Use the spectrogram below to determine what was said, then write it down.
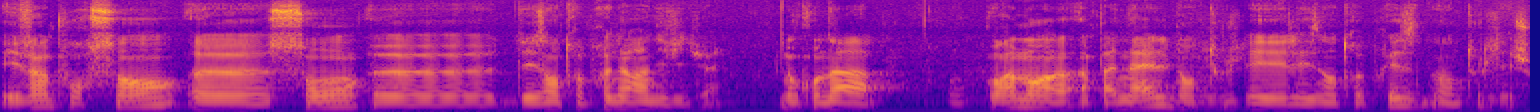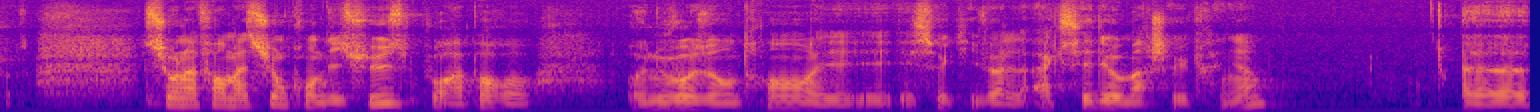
et 20% euh, sont des entrepreneurs individuels. Donc on a vraiment un, panel dans toutes les, entreprises, dans toutes les choses. Sur l'information qu'on diffuse, pour rapport aux, nouveaux entrants et, ceux qui veulent accéder au marché ukrainien, euh,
